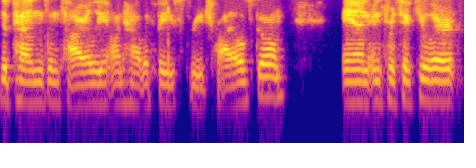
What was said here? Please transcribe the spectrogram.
depends entirely on how the phase three trials go. And in particular,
